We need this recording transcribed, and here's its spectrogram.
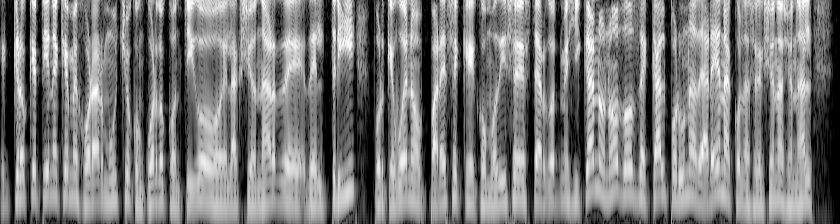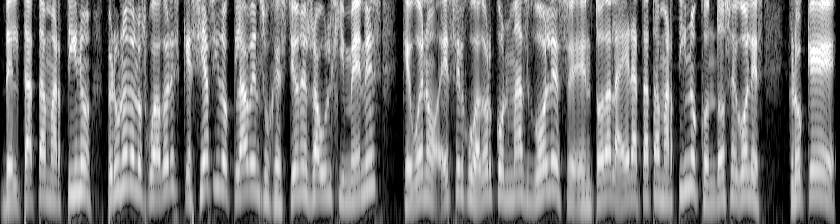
Eh, creo que tiene que mejorar mucho, concuerdo contigo, el accionar de- del tri, porque bueno, parece que como dice este argot mexicano, ¿no? Dos de cal por una de arena con la selección nacional del Tata Martino, pero uno de los jugadores que sí ha sido clave en su gestión es Raúl Jiménez, que bueno, es el jugador con más goles en toda la era Tata Martino, con 12 goles. Creo que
